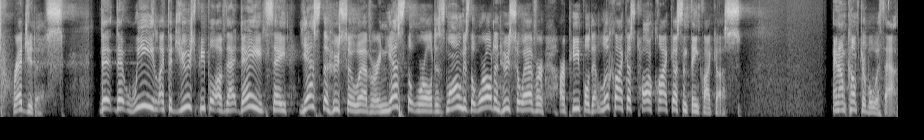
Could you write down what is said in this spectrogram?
prejudice. That, that we, like the Jewish people of that day, say, yes, the whosoever, and yes, the world, as long as the world and whosoever are people that look like us, talk like us, and think like us. And I'm comfortable with that.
